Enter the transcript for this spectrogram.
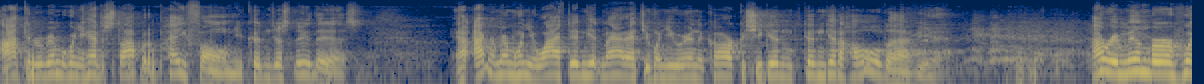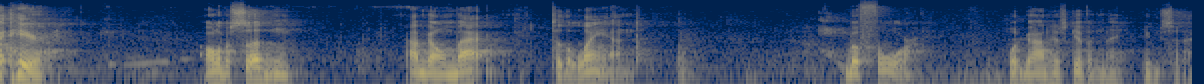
I can remember when you had to stop at a payphone. You couldn't just do this. I can remember when your wife didn't get mad at you when you were in the car because she couldn't, couldn't get a hold of you. I remember when, here, all of a sudden, I've gone back to the land before what God has given me. You can sit down.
